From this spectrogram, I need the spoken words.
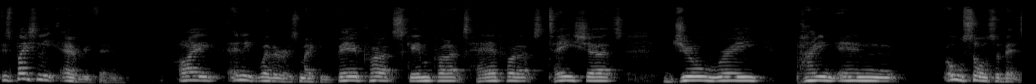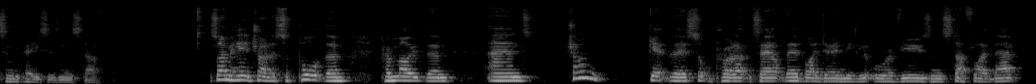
it's basically everything. I any whether it's making beer products, skin products, hair products, t-shirts, jewelry, painting, all sorts of bits and pieces and stuff. So I'm here trying to support them, promote them, and try and get their sort of products out there by doing these little reviews and stuff like that.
